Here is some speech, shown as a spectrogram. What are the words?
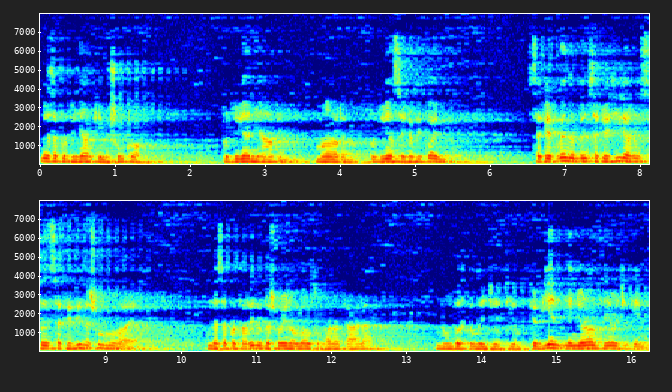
Ndërsa për dynjan kemi shumë kohë. Për dynjan japim, marrim, për dynjan sakrifikojmë. Sakrifikojmë dhe bëjmë sakrifika, sakrifica shumë të mëdha. Ndërsa për të arritur dashurinë e Allahut subhanahu wa taala, nuk ndodh një lloj gjë e tillë. Kjo vjen nga injoranca jonë që kemi.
